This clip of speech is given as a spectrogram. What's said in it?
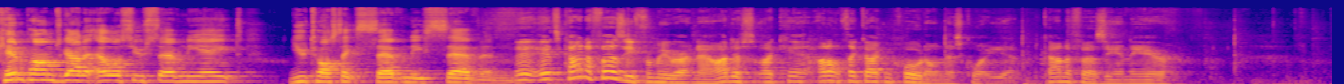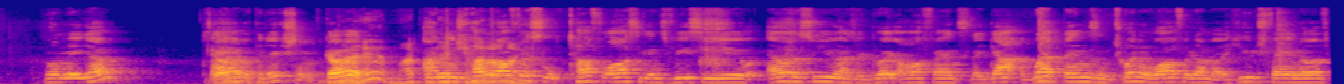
KenPom's got an LSU 78, Utah State 77. It's kind of fuzzy for me right now. I just I can't I don't think I can quote on this quite yet. Kind of fuzzy in the air. Want me to go? 'Cause Go I have a prediction. Go ahead. My I mean, coming don't off know this yet. tough loss against VCU, LSU has a great offense. They got weapons, and Trendon Watford, I'm a huge fan of.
